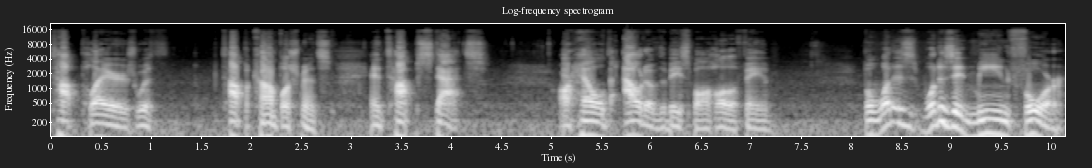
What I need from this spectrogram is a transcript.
top players with top accomplishments and top stats are held out of the Baseball Hall of Fame. But what is what does it mean for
